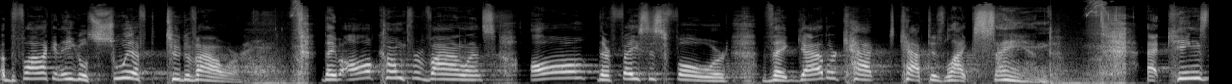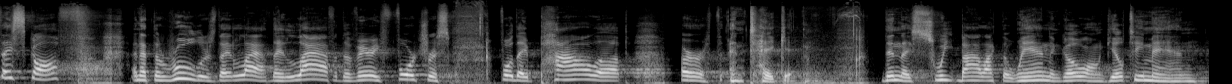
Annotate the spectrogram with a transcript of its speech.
uh, fly like an eagle swift to devour. They've all come for violence, all their faces forward. They gather cap- captives like sand. At kings they scoff, and at the rulers they laugh. They laugh at the very fortress, for they pile up earth and take it. Then they sweep by like the wind and go on guilty men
